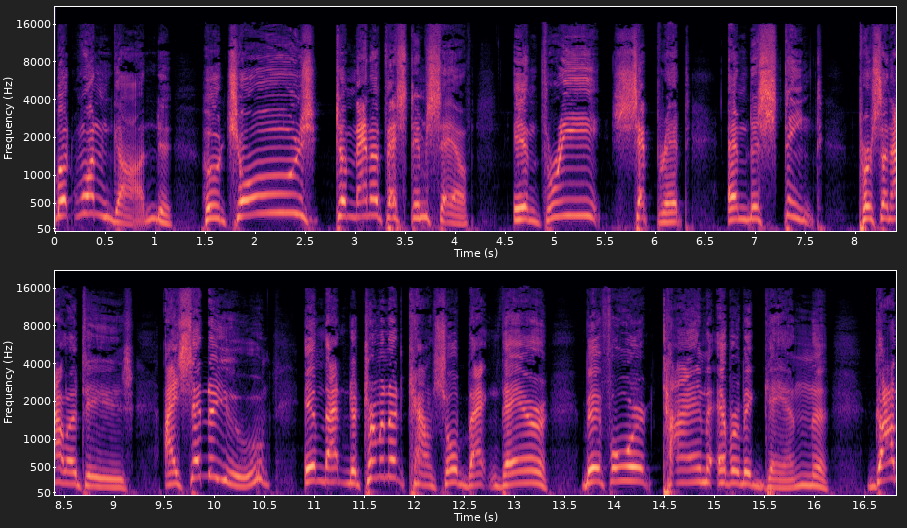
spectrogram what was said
but one God who chose to manifest himself in three separate and distinct personalities. I said to you in that determinate council back there before time ever began, God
